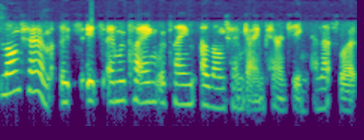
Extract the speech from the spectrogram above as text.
Long term. It's it's and we're playing we're playing a long term game parenting and that's what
